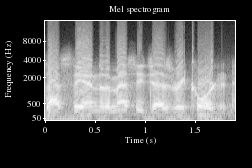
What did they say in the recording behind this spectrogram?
That's the end of the message as recorded.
